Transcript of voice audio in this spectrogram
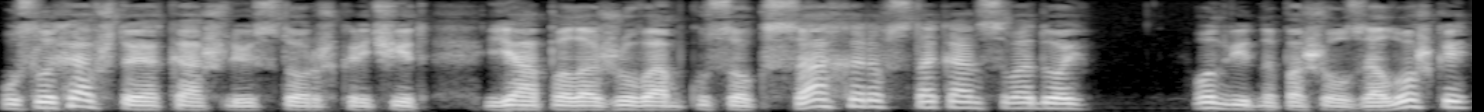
Услыхав, что я кашляю, сторож кричит, «Я положу вам кусок сахара в стакан с водой». Он, видно, пошел за ложкой,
